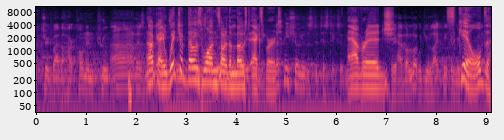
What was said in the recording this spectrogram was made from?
captured by the Harkonnen troops. Ah, there's Okay, which of those ones are the most training. expert? Let me show you the statistics of Average. Have a look. Would you like me to repeat Skilled.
